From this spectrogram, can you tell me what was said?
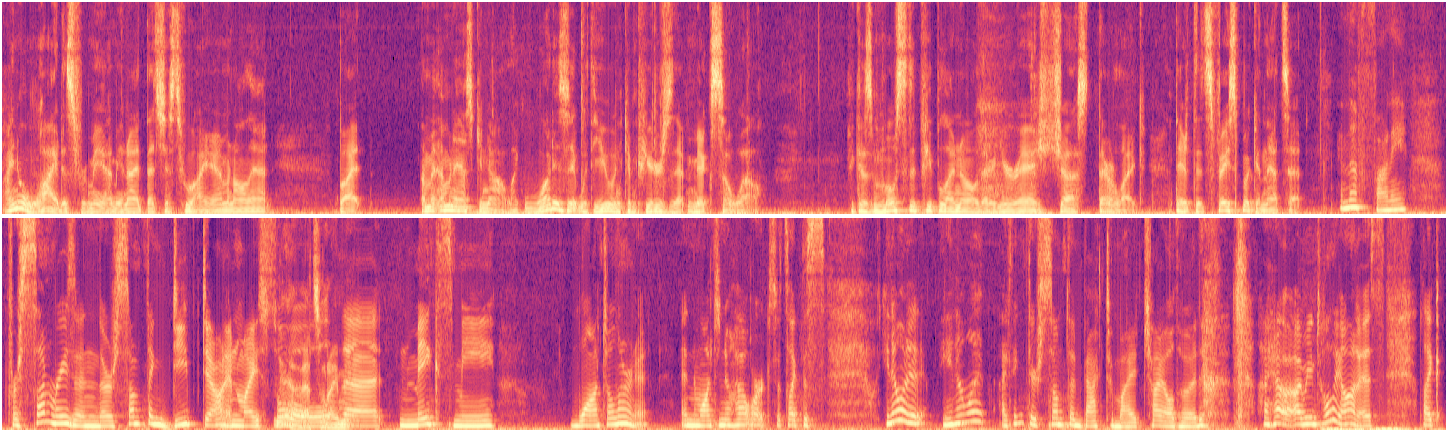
I know why it is for me. I mean, I, that's just who I am and all that. But I'm, I'm going to ask you now, like, what is it with you and computers that mix so well? Because most of the people I know that are your age, just they're like, they're, it's Facebook and that's it. Isn't that funny? For some reason, there's something deep down in my soul Yeah, I mean. that makes me want to learn it and want to know how it works. It's like this. You know what? It, you know what? I think there's something back to my childhood. I have. I mean, totally honest. Like,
